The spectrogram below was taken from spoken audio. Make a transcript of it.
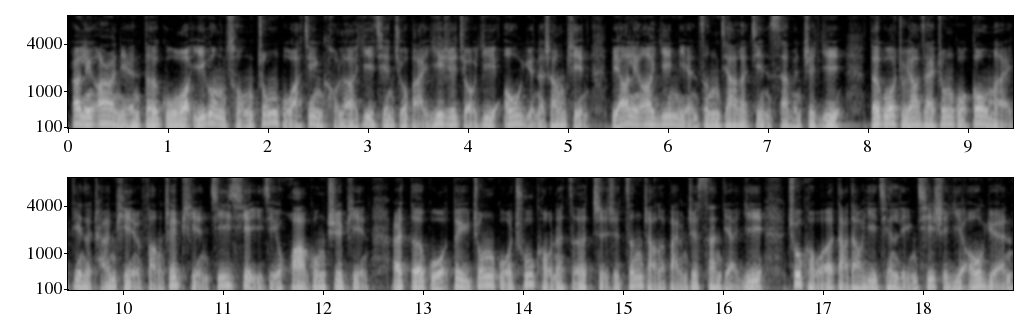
二零二二年，德国一共从中国啊进口了一千九百一十九亿欧元的商品，比二零二一年增加了近三分之一。德国主要在中国购买电子产品、纺织品、机械以及化工制品，而德国对中国出口呢，则只是增长了百分之三点一，出口额达到一千零七十亿欧元。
